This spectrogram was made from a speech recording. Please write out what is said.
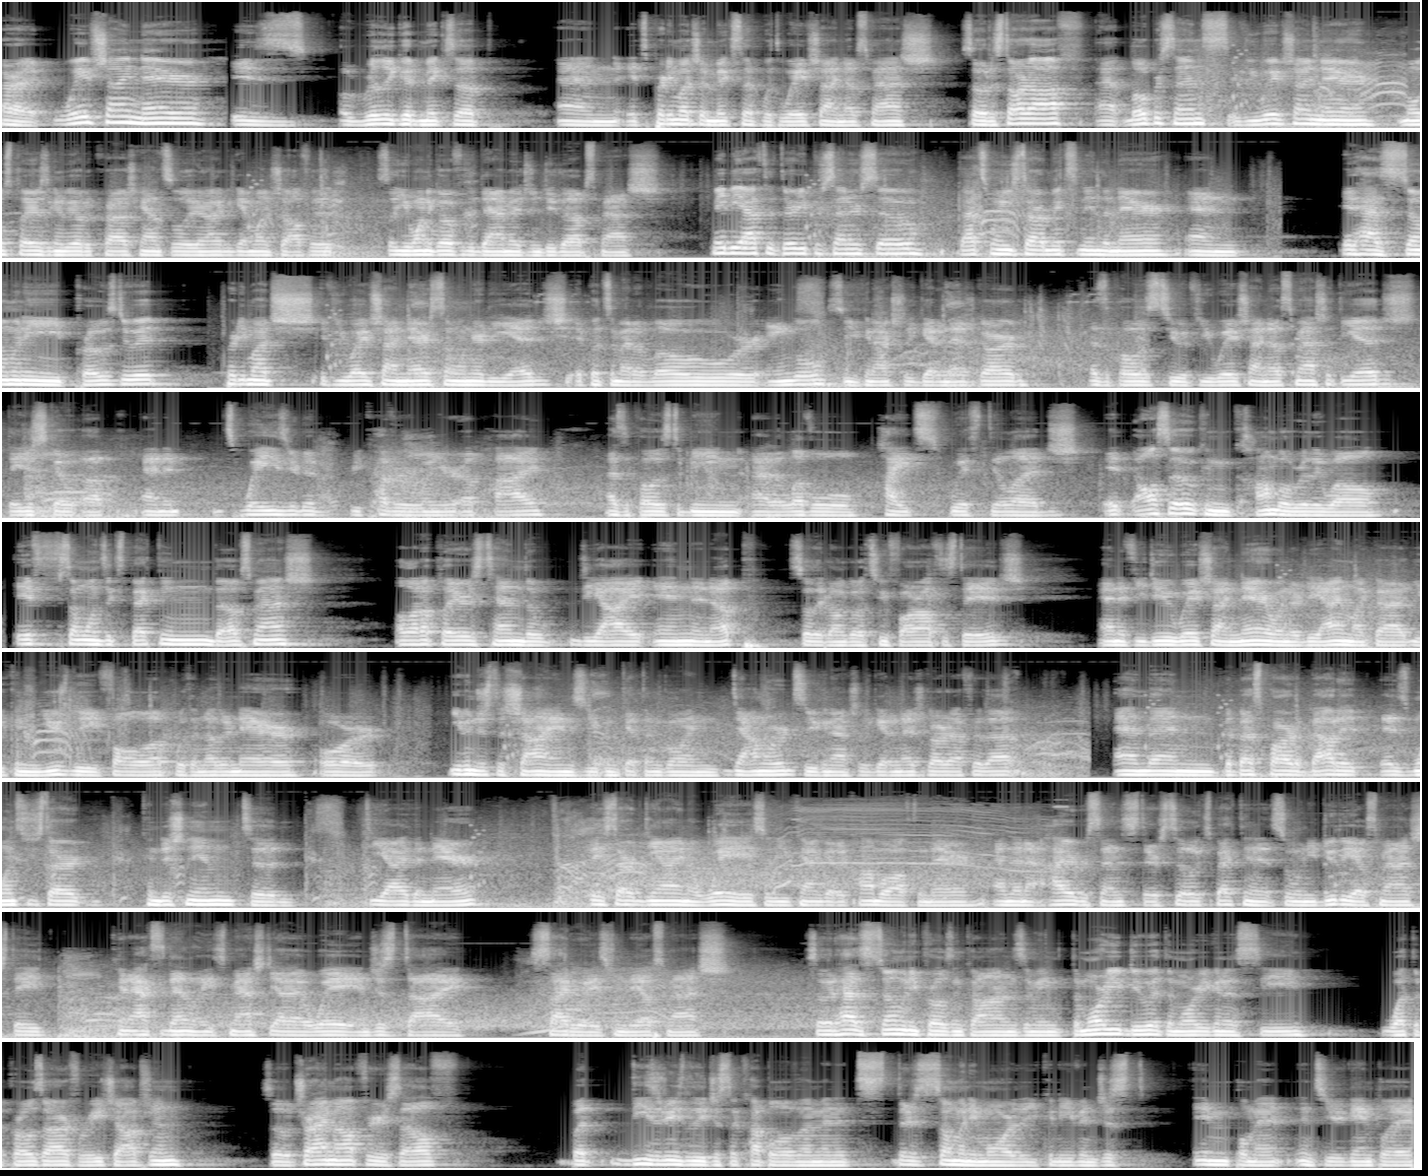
All right, Waveshine Nair is a really good mix-up, and it's pretty much a mix-up with Waveshine Up Smash. So to start off, at low percents, if you Waveshine Nair, most players are going to be able to crouch cancel, you're not going to get much off it. So you want to go for the damage and do the Up Smash. Maybe after 30% or so, that's when you start mixing in the Nair, and it has so many pros to it. Pretty much, if you wave shine Nair someone near the edge, it puts them at a lower angle, so you can actually get an edge guard as opposed to if you wave shine Up Smash at the edge, they just go up, and it, it's way easier to recover when you're up high as opposed to being at a level height with the ledge. It also can combo really well. If someone's expecting the up smash, a lot of players tend to DI in and up so they don't go too far off the stage. And if you do wave shine Nair when they're DIing like that, you can usually follow up with another Nair or even just the shines, you can get them going downward so you can actually get an edge guard after that. And then the best part about it is once you start conditioning to DI the Nair, they start DIing away so you can't get a combo off the Nair. And then at higher percents, they're still expecting it. So when you do the up smash, they can accidentally smash DI away and just die sideways from the up smash. So it has so many pros and cons. I mean, the more you do it, the more you're going to see what the pros are for each option. So try them out for yourself. But these are easily just a couple of them, and it's there's so many more that you can even just implement into your gameplay.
